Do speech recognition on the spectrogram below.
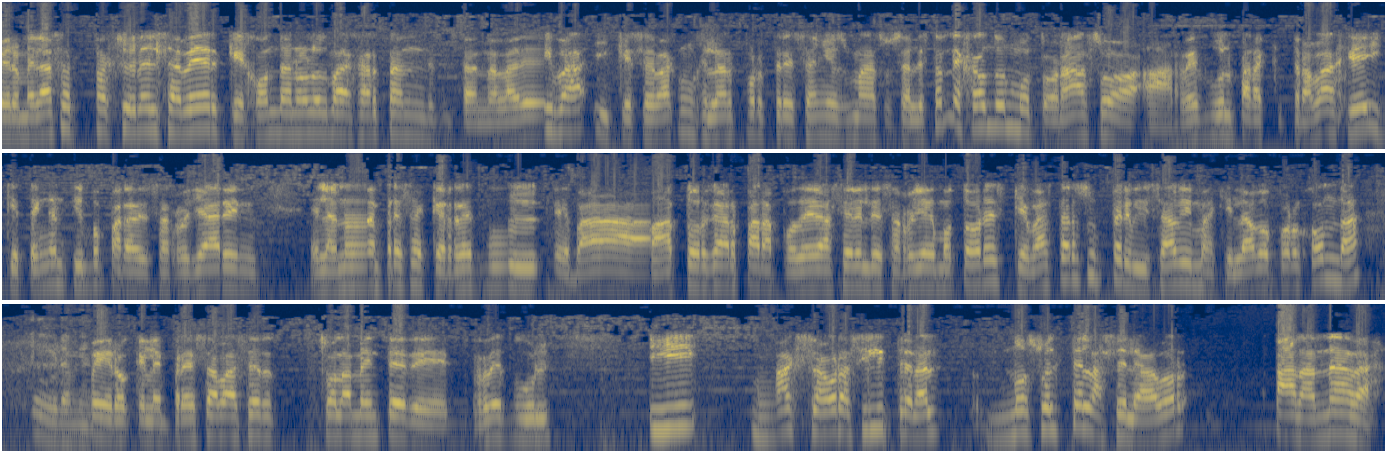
pero me da satisfacción el saber que Honda no los va a dejar tan, tan a la deriva y que se va a congelar por tres años más. O sea, le están dejando un motorazo a, Red Bull para que trabaje y que tengan tiempo para desarrollar en, la nueva empresa que Red Bull eh, va, a otorgar para poder hacer el desarrollo de motores, que va a estar supervisado y maquilado por Honda, pero que la empresa va a ser solamente de Red Bull. Y Max ahora sí literal no suelte el acelerador para nada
